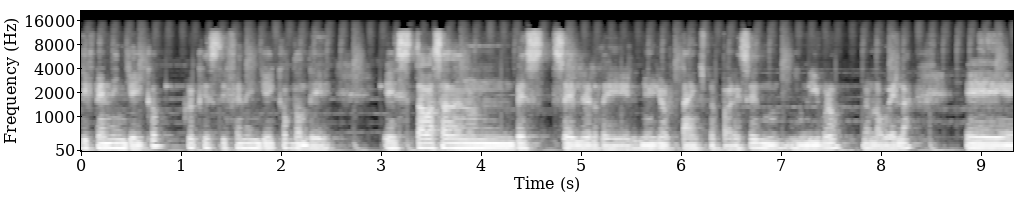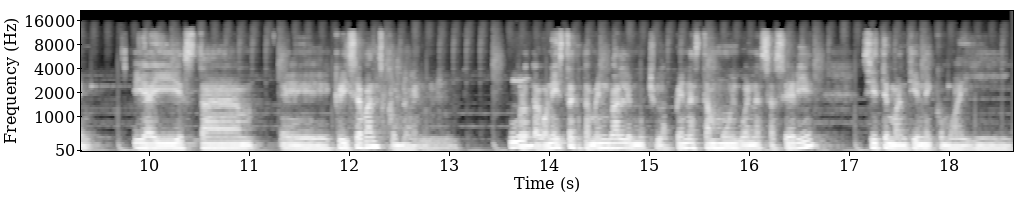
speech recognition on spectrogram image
Defending Jacob, creo que es Defending Jacob, donde está basada en un bestseller del New York Times, me parece, un, libro, una novela. Eh, y ahí está eh, Chris Evans como el mm. protagonista, que también vale mucho la pena. Está muy buena esa serie. Sí te mantiene como ahí,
